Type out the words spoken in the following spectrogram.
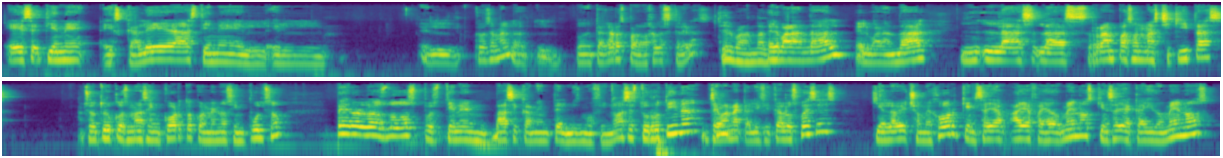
ese tiene escaleras, tiene el, el, el ¿cómo se llama? La- el- donde te agarras para bajar las escaleras. Sí, el barandal. El barandal, el barandal, las, las rampas son más chiquitas, son trucos más en corto, con menos impulso, pero los dos pues tienen básicamente el mismo fin, ¿no? Haces tu rutina, te van a calificar los jueces, quien la haya hecho mejor, quien se haya, haya fallado menos, quien se haya caído menos,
